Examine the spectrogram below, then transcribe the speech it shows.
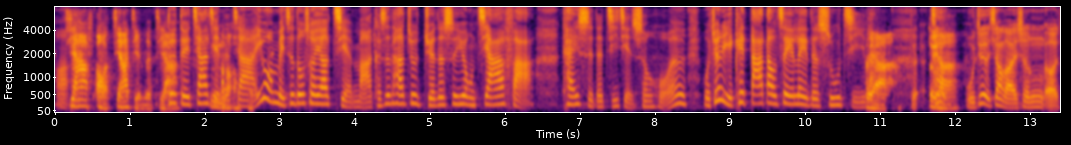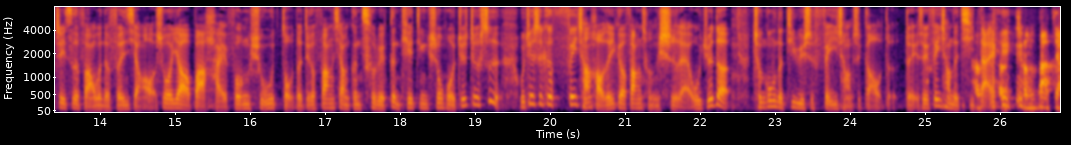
啊，加哦加减的加，对对加减的加，嗯、因为我们每次都说要减嘛，可是他就觉得是用加法开始的极简生活，嗯，我觉得也可以搭到这一类的书籍。对啊，对对啊，我觉得像来生呃这次访问的分享哦，说要把海风书走的这个。这个方向跟策略更贴近生活，我觉得这个是，我觉得是个非常好的一个方程式嘞。我觉得成功的几率是非常之高的，对，所以非常的期待。成大家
